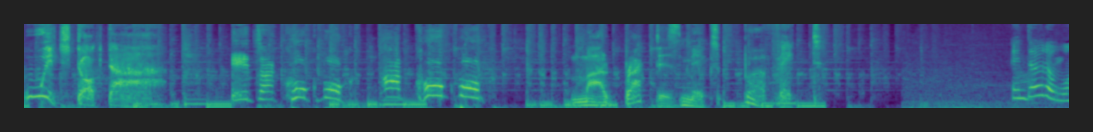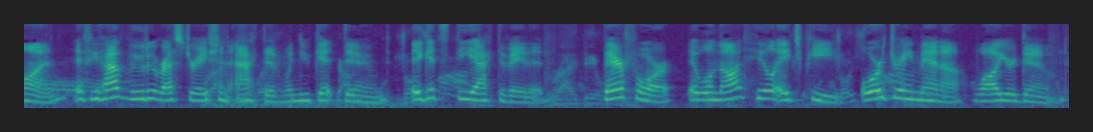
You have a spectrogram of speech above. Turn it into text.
Witch Doctor! It's a cookbook! A cookbook! Malpractice makes perfect. In Dota 1, if you have Voodoo Restoration active when you get doomed, it gets deactivated. Therefore, it will not heal HP or drain mana while you're doomed.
